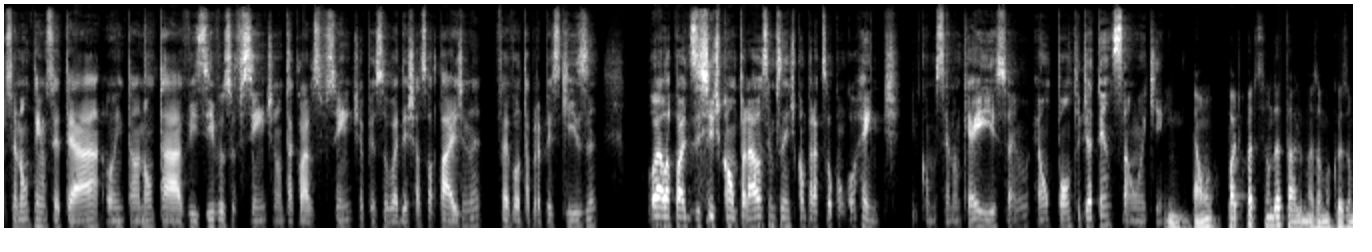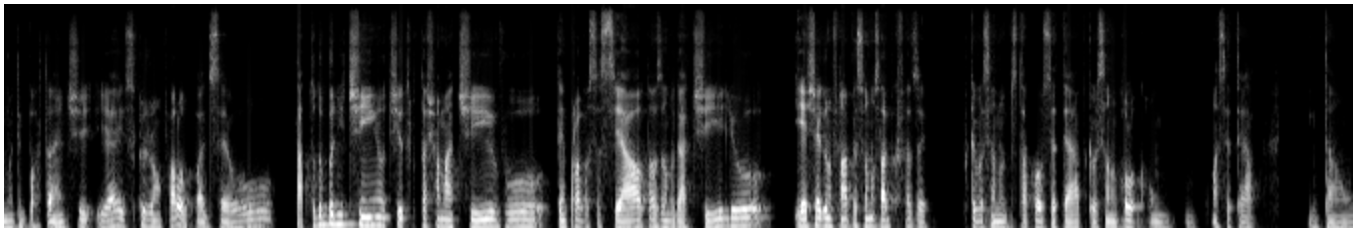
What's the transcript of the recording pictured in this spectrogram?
você não tem um CTA, ou então não está visível o suficiente, não está claro o suficiente, a pessoa vai deixar sua página, vai voltar para a pesquisa, ou ela pode desistir de comprar ou simplesmente comprar com seu concorrente. E como você não quer isso, é um é ponto de atenção aqui. Um, pode parecer um detalhe, mas é uma coisa muito importante, e é isso que o João falou. Pode ser o. Tá tudo bonitinho, o título tá chamativo, tem prova social, tá usando gatilho, e aí chega no final a pessoa não sabe o que fazer. Porque você não destacou o CTA, porque você não colocou um, uma CTA. Então,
